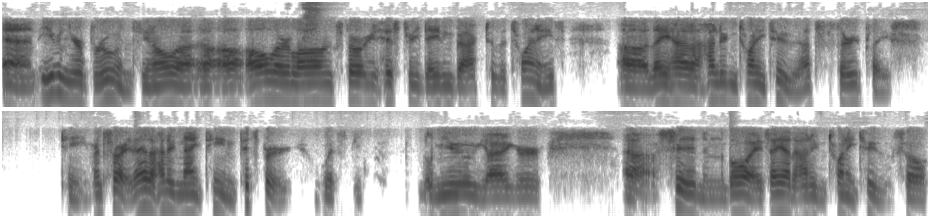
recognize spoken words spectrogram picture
And even your Bruins, you know, uh, uh all their long storied history dating back to the 20s, uh, they had 122. That's the third place team. I'm sorry, they had 119. Pittsburgh with Lemieux, Jagr, uh, Sid, and the boys, they had 122. So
